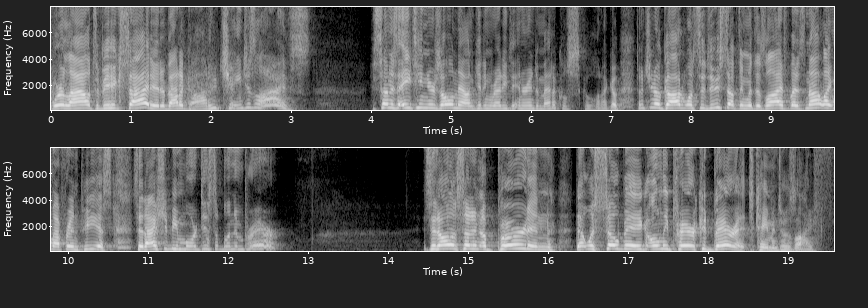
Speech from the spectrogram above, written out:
We're allowed to be excited about a God who changes lives. His son is 18 years old now and getting ready to enter into medical school. And I go, Don't you know God wants to do something with his life? But it's not like my friend Pius said, I should be more disciplined in prayer. He said, All of a sudden, a burden that was so big, only prayer could bear it came into his life.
